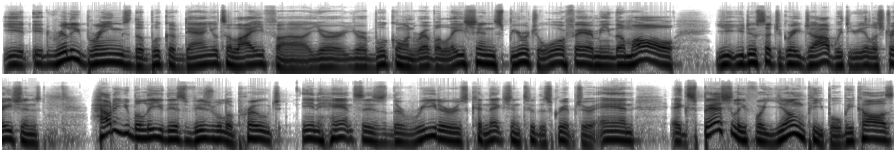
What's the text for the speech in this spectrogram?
it it really brings the book of Daniel to life. Uh, your your book on Revelation, spiritual warfare. I mean, them all. You you do such a great job with your illustrations. How do you believe this visual approach enhances the reader's connection to the scripture, and especially for young people? Because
